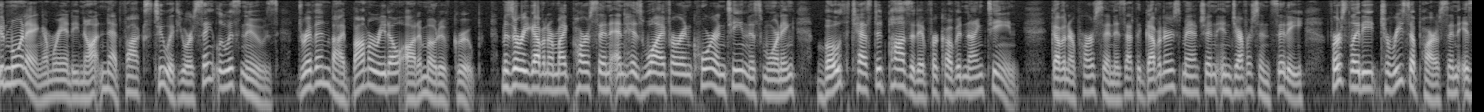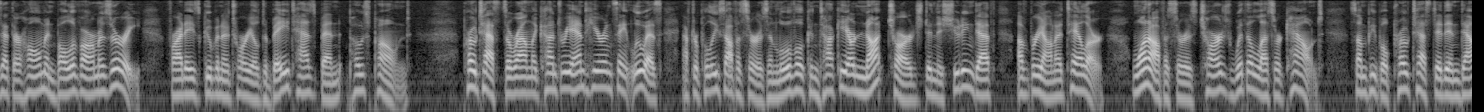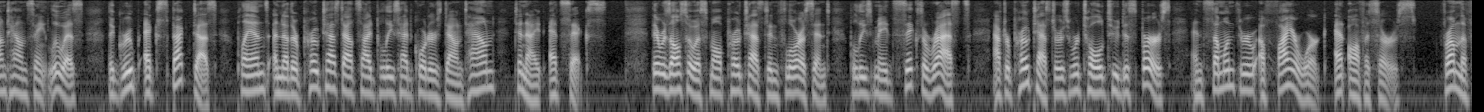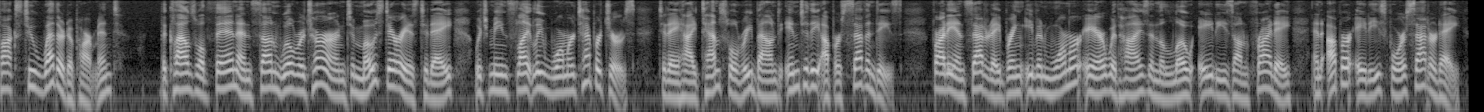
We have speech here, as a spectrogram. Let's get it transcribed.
Good morning. I'm Randi Naughton at Fox 2 with your St. Louis news, driven by Bomarito Automotive Group. Missouri Governor Mike Parson and his wife are in quarantine this morning. Both tested positive for COVID 19. Governor Parson is at the governor's mansion in Jefferson City. First Lady Teresa Parson is at their home in Bolivar, Missouri. Friday's gubernatorial debate has been postponed. Protests around the country and here in St. Louis after police officers in Louisville, Kentucky are not charged in the shooting death of Breonna Taylor. One officer is charged with a lesser count. Some people protested in downtown St. Louis. The group Expect Us plans another protest outside police headquarters downtown tonight at 6. There was also a small protest in Florissant. Police made six arrests after protesters were told to disperse and someone threw a firework at officers. From the Fox 2 Weather Department, the clouds will thin and sun will return to most areas today, which means slightly warmer temperatures. Today, high temps will rebound into the upper 70s. Friday and Saturday bring even warmer air with highs in the low 80s on Friday and upper 80s for Saturday.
